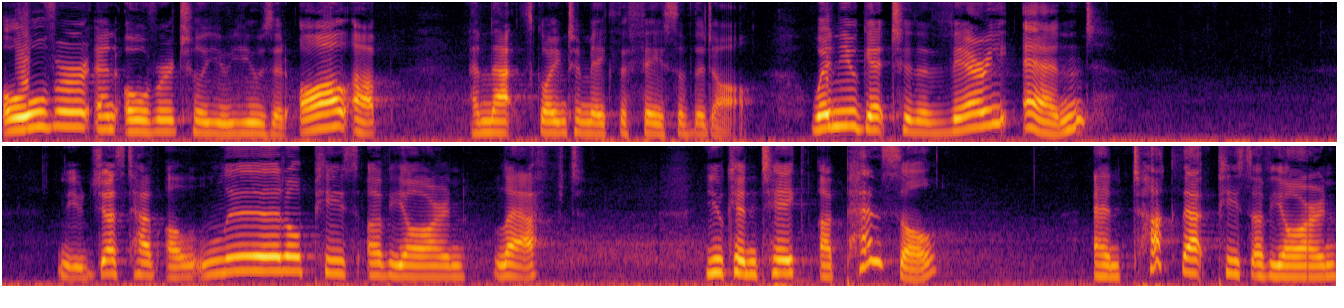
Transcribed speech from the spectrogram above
over and over till you use it all up, and that's going to make the face of the doll. When you get to the very end, you just have a little piece of yarn left, you can take a pencil and tuck that piece of yarn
